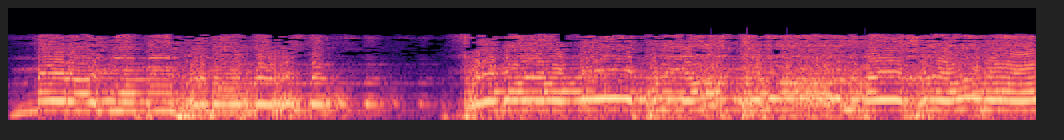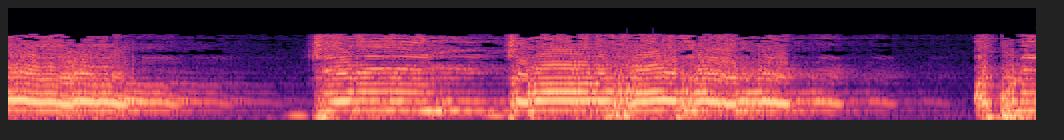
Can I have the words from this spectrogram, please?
میرا یو بھی فرما فرمایا وہ اپنی آنکھ ویخ رہا جیڑی جوان فوج ہے اپنی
